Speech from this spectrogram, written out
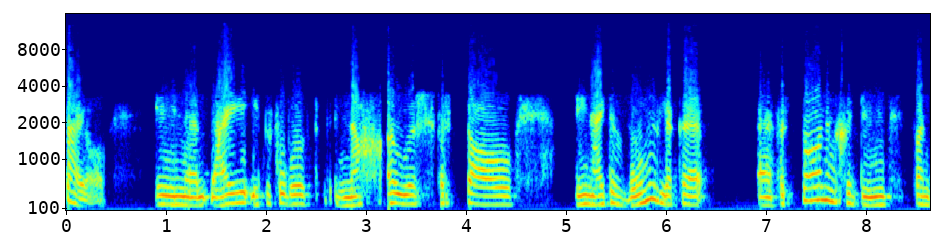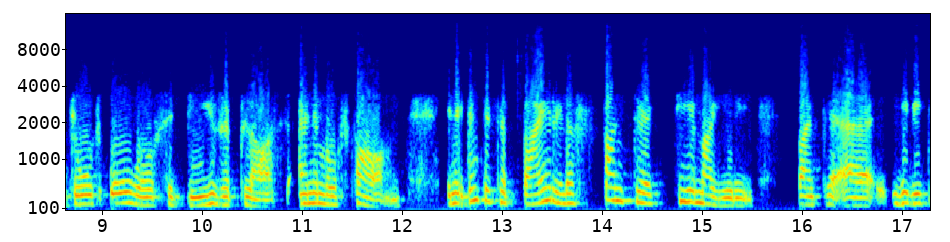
Sail en um, hy het byvoorbeeld nagouers vertaal en hy het 'n wonderlike uh, vertaling gedoen van George Orwell se Diereplaas Animal Farm. En ek dink dit is 'n baie relevante tema hierdie want uh jy weet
